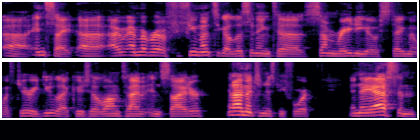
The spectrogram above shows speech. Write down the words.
uh, insight. Uh, I, remember a few months ago listening to some radio segment with Gerry Dulac, who's a longtime insider, and I mentioned this before. And they asked him,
